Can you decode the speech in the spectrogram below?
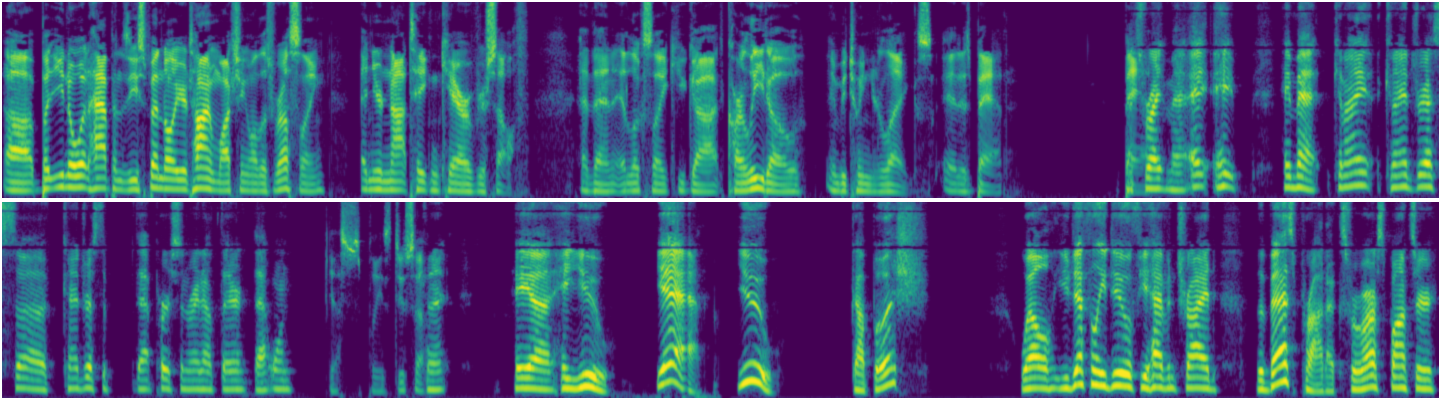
Uh, but you know what happens? You spend all your time watching all this wrestling, and you're not taking care of yourself. And then it looks like you got Carlito in between your legs. It is bad. That's right, Matt. Hey, hey, hey, Matt. Can I can I address uh can I address the, that person right out there? That one. Yes, please do so. Can I? Hey, uh, hey, you. Yeah, you. Got Bush? Well, you definitely do if you haven't tried the best products from our sponsor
